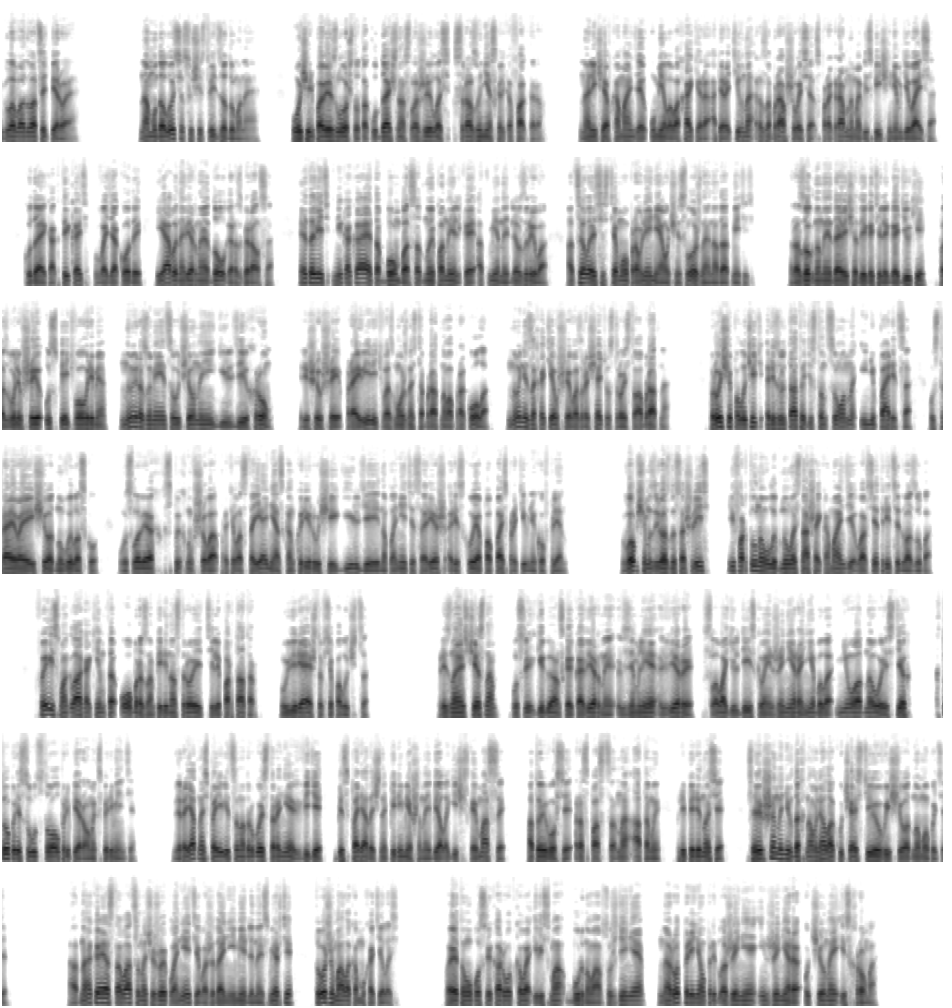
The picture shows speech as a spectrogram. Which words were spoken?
Глава 21. Нам удалось осуществить задуманное. Очень повезло, что так удачно сложилось сразу несколько факторов. Наличие в команде умелого хакера, оперативно разобравшегося с программным обеспечением девайса. Куда и как тыкать, вводя коды, я бы, наверное, долго разбирался. Это ведь не какая-то бомба с одной панелькой отмены для взрыва, а целая система управления очень сложная, надо отметить разогнанные давеча двигатели «Гадюки», позволившие успеть вовремя, ну и, разумеется, ученые гильдии «Хром», решившие проверить возможность обратного прокола, но не захотевшие возвращать устройство обратно. Проще получить результаты дистанционно и не париться, устраивая еще одну вылазку, в условиях вспыхнувшего противостояния с конкурирующей гильдией на планете Сареш, рискуя попасть противнику в плен. В общем, звезды сошлись, и Фортуна улыбнулась нашей команде во все 32 зуба. Фэй смогла каким-то образом перенастроить телепортатор, уверяя, что все получится. Признаюсь честно, после гигантской каверны в земле веры слова гильдейского инженера не было ни у одного из тех, кто присутствовал при первом эксперименте. Вероятность появиться на другой стороне в виде беспорядочно перемешанной биологической массы, а то и вовсе распасться на атомы при переносе, совершенно не вдохновляла к участию в еще одном опыте. Однако и оставаться на чужой планете в ожидании медленной смерти тоже мало кому хотелось. Поэтому после короткого и весьма бурного обсуждения народ принял предложение инженера-ученой из Хрома.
